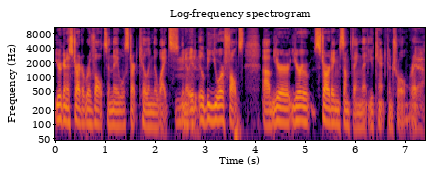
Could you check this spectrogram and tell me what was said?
you're going to start a revolt and they will start killing the whites. You know, it, will be your fault. Um, you're you're starting something that you can't control, right? Yeah.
